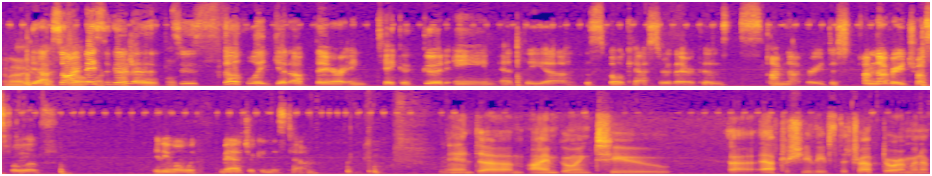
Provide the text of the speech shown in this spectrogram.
And I Yeah, so I'm basically going crossbow. to, to stealthily get up there and take a good aim at the uh, the spellcaster there because I'm not very dis- I'm not very trustful of anyone with magic in this town. And um, I'm going to, uh, after she leaves the trap door, I'm going to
